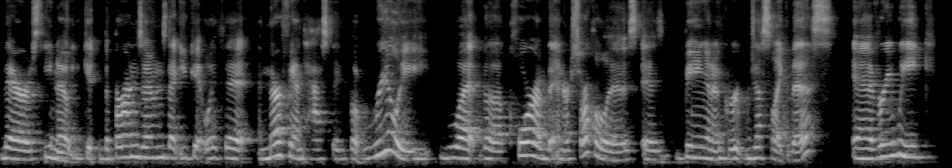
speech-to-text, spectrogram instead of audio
there's you know you get the burn zones that you get with it and they're fantastic. But really what the core of the inner circle is is being in a group just like this every week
